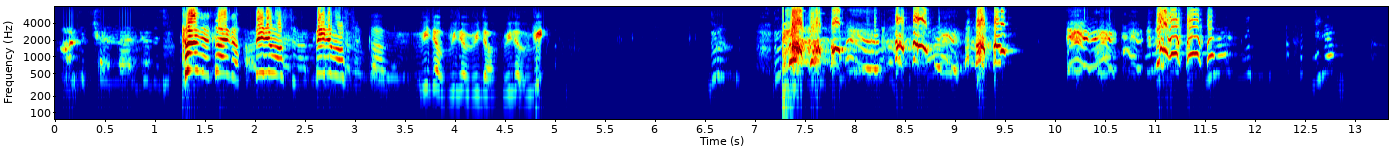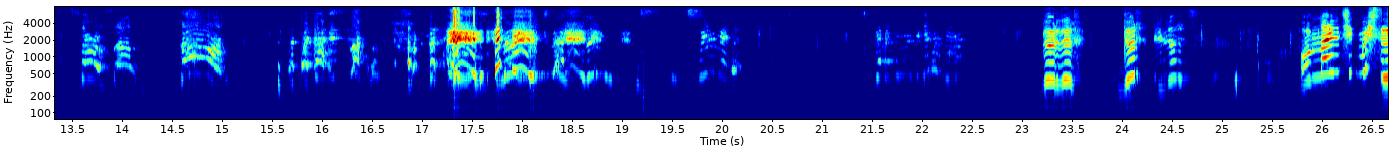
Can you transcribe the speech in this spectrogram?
hadi kendi arkadaşım kanka kanka benim olsun. Benim olsun. Kanka, video video video video. vi- dur. Sağ ol, sağ ol. Sağ ol. Sağ ol. Lan lütfen, dur. Silmedi. Kendine bir kere mi? dur dur. Dur dur. Online çıkmıştım.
